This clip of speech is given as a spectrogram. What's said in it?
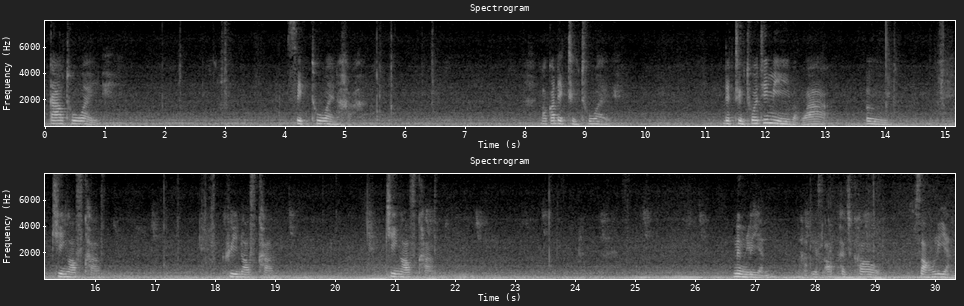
เก้าถ้วยสิบถ้วยนะคะ แล้วก็เด็กถือถ้วย เด็กถือถ้วยที่มีแบบว่า เออ King of Cup Queen of Cup King of Cup หนึ่งเหรียญนะคะ Ace of Pentacle สองเหรียญ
